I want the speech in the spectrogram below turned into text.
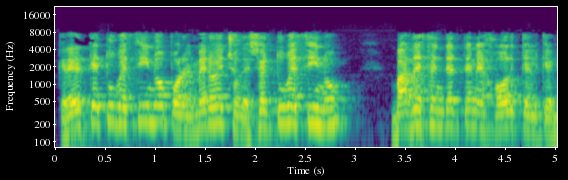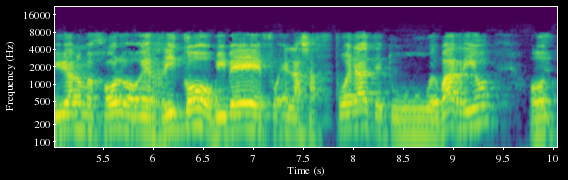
Creer que tu vecino, por el mero hecho de ser tu vecino, va a defenderte mejor que el que vive a lo mejor o es rico o vive en las afueras de tu barrio o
